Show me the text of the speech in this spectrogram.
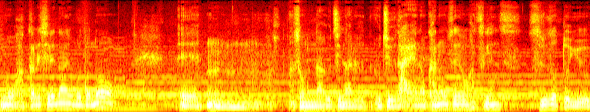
もう計り知れないほどの、えー、うんそんな内なる宇宙大の可能性を発現するぞという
